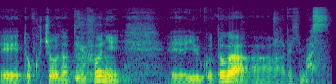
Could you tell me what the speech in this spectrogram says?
えー、特徴だというふうに、えー、言うことができます。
